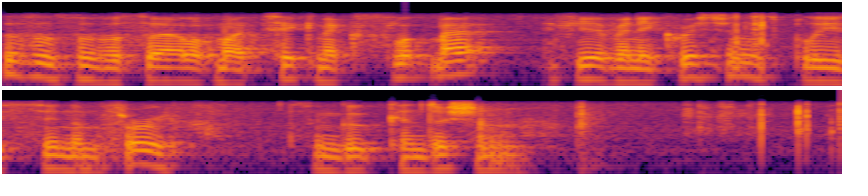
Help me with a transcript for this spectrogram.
This is for the sale of my Technic slip mat. If you have any questions, please send them through. It's in good condition.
